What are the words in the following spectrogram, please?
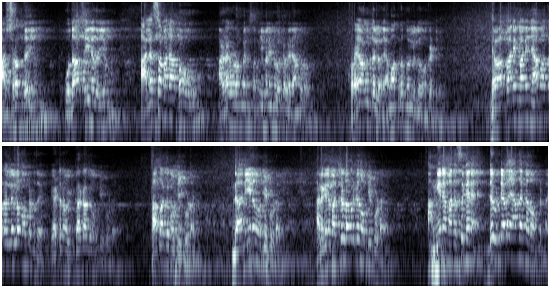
അശ്രദ്ധയും ഉദാസീനതയും അലസമനാഭാവവും അഴകുടമ്പൻ സമീപനങ്ങളൊക്കെ വരാൻ തുടങ്ങും. കുറെ ആളുണ്ടല്ലോ ഞാൻ മാത്രമൊന്നുമല്ലല്ലോ നോക്കണ്ടേ. എന്റെ വാപ്പാനെയും മാനെയും ഞാൻ മാത്രമല്ലല്ലോ നോക്കേണ്ടത്. ഏട്ടനോ ഇക്കാക്കാക്ക് നോക്കിക്കൂടെ? താത്താക്ക് നോക്കിക്കൂടെ? എന്റെ അനിയനെ നോക്കിക്കൂടെ? അല്ലെങ്കിൽ മറ്റുള്ളവർക്ക് നോക്കിക്കൂടെ? അങ്ങനെ മനസ്സിങ്ങനെ എന്റെ കുട്ടികളെ ഞാൻ തന്നെ നോക്കണ്ടേ?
